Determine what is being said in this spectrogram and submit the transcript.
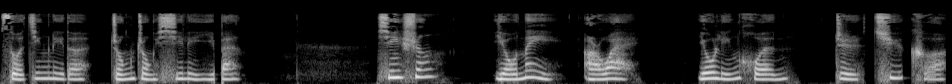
所经历的种种洗礼一般，新生由内而外，由灵魂至躯壳。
